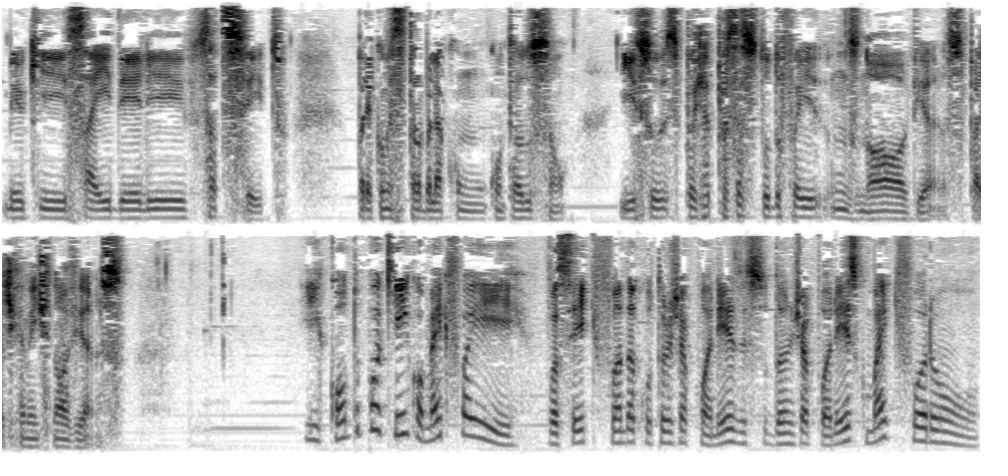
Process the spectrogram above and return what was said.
meio que saí dele satisfeito para começar a trabalhar com, com tradução. E isso, esse processo todo foi uns nove anos, praticamente nove anos. E conta um pouquinho, como é que foi você que é fã da cultura japonesa, estudando japonês, como é que foram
